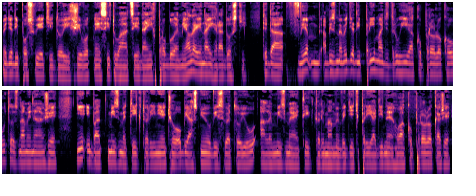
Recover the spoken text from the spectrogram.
vedeli posvietiť do ich životnej situácie, na ich problémy, ale aj na ich radosti. Teda, aby sme vedeli príjmať druhých ako prorokov, to znamená, že nie iba my sme tí, ktorí niečo objasňujú, vysvetľujú, ale my sme aj tí, ktorí máme vedieť prijať iného ako proroka, že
